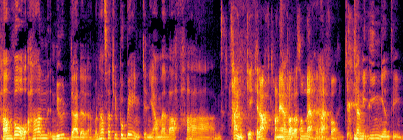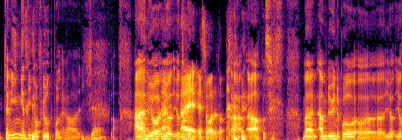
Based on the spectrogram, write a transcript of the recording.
Han var, han nuddade det, men han satt ju på bänken. Ja men vad fan. Tankekraft, har ni hört talas om det? Ja, kan ni ingenting? Kan ni ingenting om fotboll? Ja jävlar. Nej men jag, jag, jag, jag Nej, är svaret då. Ja, ja precis. Men äm, du är inne på, uh, jag, jag,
